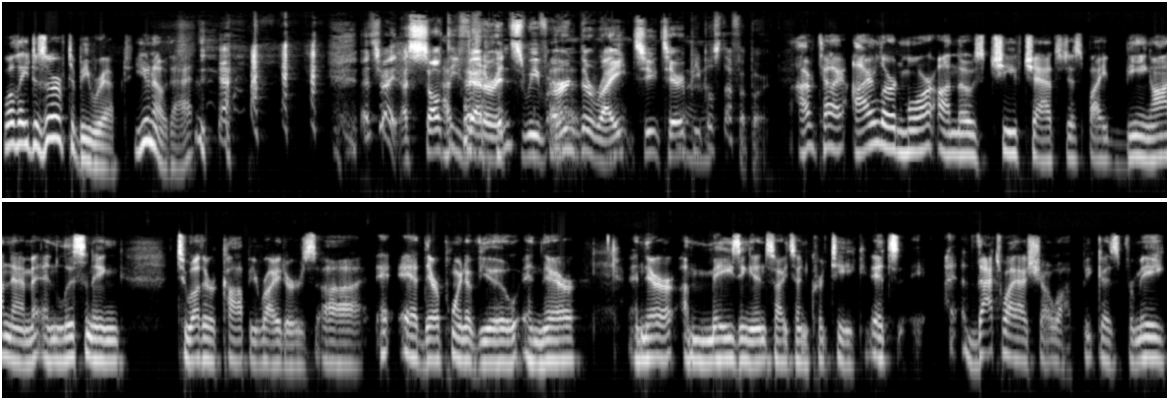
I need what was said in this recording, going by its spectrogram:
Well, they deserve to be ripped. You know that. That's right. As salty veterans, we've earned the right to tear people's stuff apart. I'm telling you, I learned more on those chief chats just by being on them and listening to other copywriters, uh, add their point of view and their and their amazing insights and critique. It's that's why I show up because for me,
